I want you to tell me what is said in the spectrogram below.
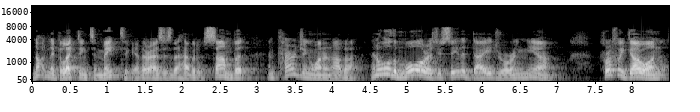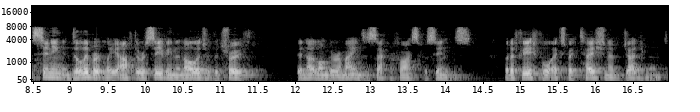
not neglecting to meet together, as is the habit of some, but encouraging one another, and all the more as you see the day drawing near. For if we go on sinning deliberately after receiving the knowledge of the truth, there no longer remains a sacrifice for sins, but a fearful expectation of judgment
